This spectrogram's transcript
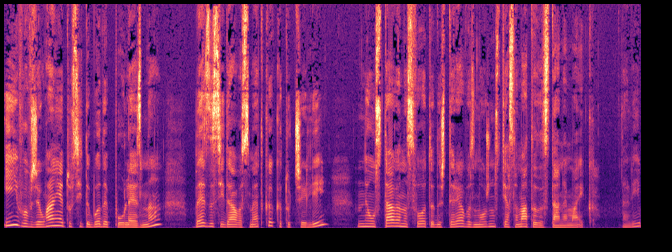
И в желанието си да бъде полезна, без да си дава сметка, като че ли не оставя на своята дъщеря възможност тя самата да стане майка. Нали?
